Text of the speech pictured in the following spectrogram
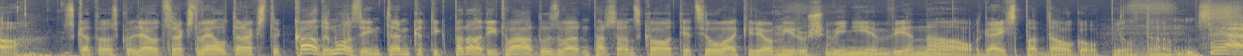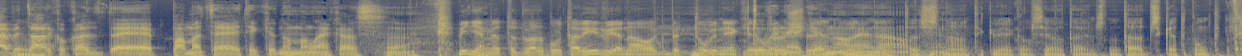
Tā, skatos, ko ļaudis raksta. Vēl te raksta, kāda nozīme tam, ka tika parādīta vārdu, uzvārdu un personas kodu, tie cilvēki ir jau miruši. Viņiem vienalga. Es pat Daugopiltām. Jā, bet tā ir kaut kāda e, pamata ētika, nu, man liekas. Viņiem jau tad varbūt arī ir vienalga, bet tuviniekiem, Tuviniekiem vien, nav vienalga, Tas nav tik viegls jautājums no tāda skatu punkta.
